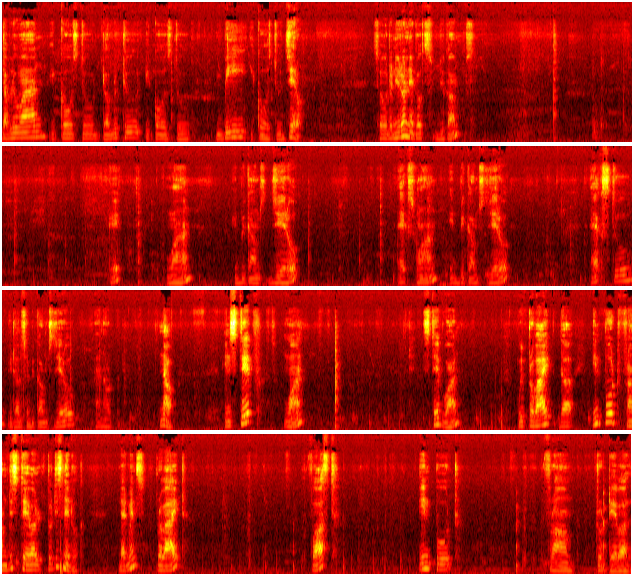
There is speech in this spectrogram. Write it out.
w1 equals to w2 equals to b equals to 0 so the neural networks becomes okay 1 it becomes 0 x1 it becomes 0 x2 it also becomes 0 and out. Now in step 1 step 1 we provide the input from this table to this network. That means provide first input from truth table.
